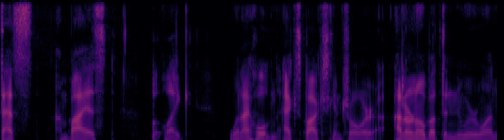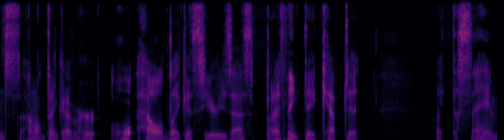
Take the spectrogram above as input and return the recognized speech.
That's I'm biased, but like when I hold an Xbox controller, I don't know about the newer ones. I don't think I've heard, held like a Series S, but I think they kept it like the same,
